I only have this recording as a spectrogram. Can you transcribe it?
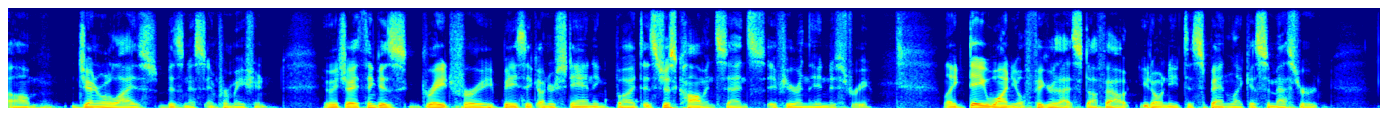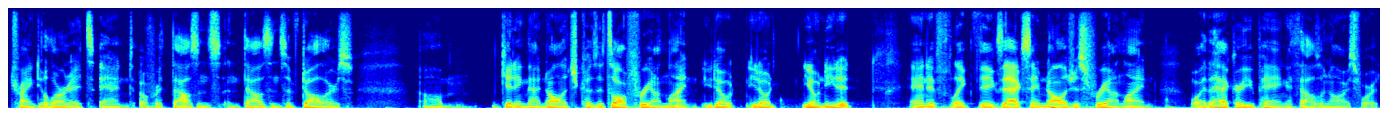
um, generalized business information, which I think is great for a basic understanding, but it's just common sense if you're in the industry. Like day one, you'll figure that stuff out. You don't need to spend like a semester trying to learn it and over thousands and thousands of dollars um, getting that knowledge because it's all free online. You don't you don't you don't need it. And if like the exact same knowledge is free online, why the heck are you paying a thousand dollars for it?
